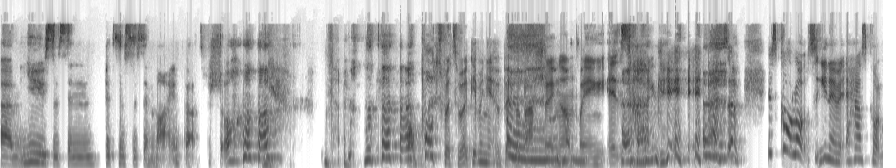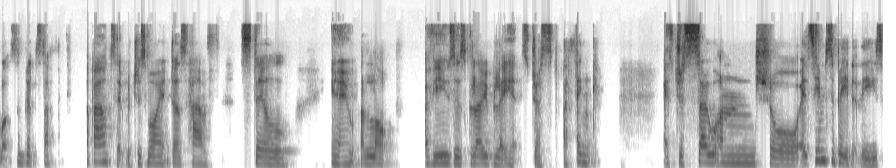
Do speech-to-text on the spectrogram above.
um, users and businesses in mind, that's for sure. yeah. No. oh, poor Twitter, we're giving it a bit of a bashing, aren't we? It's like it's, it's got lots, you know, it has got lots of good stuff about it, which is why it does have still, you know, a lot of users globally. It's just, I think it's just so unsure. It seems to be that these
